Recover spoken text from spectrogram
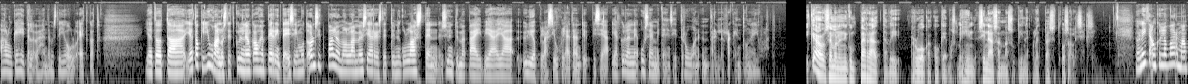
haluan kehitellä vähän tämmöistä jouluetkot ja, tota, ja toki juhannustit, kyllä ne on kauhean perinteisiä, mutta on sitten paljon, me ollaan myös järjestetty niin kuin lasten syntymäpäiviä ja ylioppilasjuhlia ja tämän tyyppisiä. Ja kyllä ne useimmiten sitten ruoan ympärille rakentuu ne juhlat. Mikä on semmoinen niin päräyttävi ruokakokemus, mihin sinä Sanna Sutinen olet päässyt osalliseksi? No niitä on kyllä varmaan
